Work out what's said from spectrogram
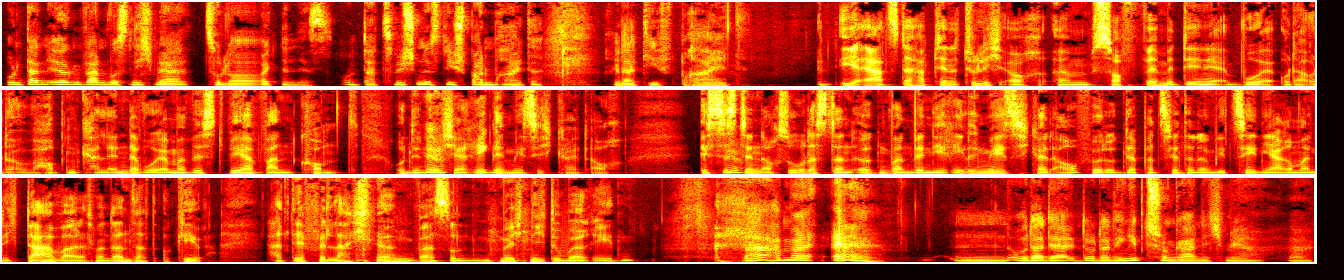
und dann irgendwann, wo es nicht mehr zu leugnen ist. Und dazwischen ist die Spannbreite relativ breit. Ihr Ärzte habt ja natürlich auch ähm, Software, mit denen ihr, wo ihr, oder, oder überhaupt einen Kalender, wo ihr immer wisst, wer wann kommt und in ja. welcher Regelmäßigkeit auch. Ist es ja. denn auch so, dass dann irgendwann, wenn die Regelmäßigkeit aufhört und der Patient dann irgendwie zehn Jahre mal nicht da war, dass man dann sagt, okay, hat der vielleicht irgendwas und möchte nicht drüber reden? Da haben wir, äh, oder, der, oder den gibt's schon gar nicht mehr. Ja,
